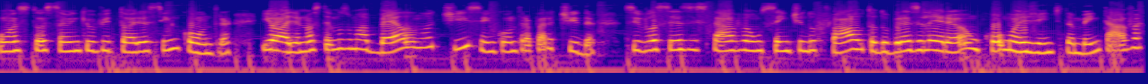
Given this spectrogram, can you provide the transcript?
com a situação em que o Vitória se encontra. E olha, nós temos uma bela notícia em contrapartida. Se vocês estavam sentindo falta do Brasileirão, como a gente também estava,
